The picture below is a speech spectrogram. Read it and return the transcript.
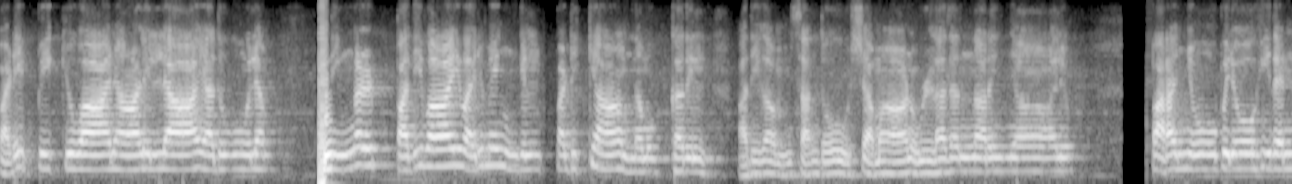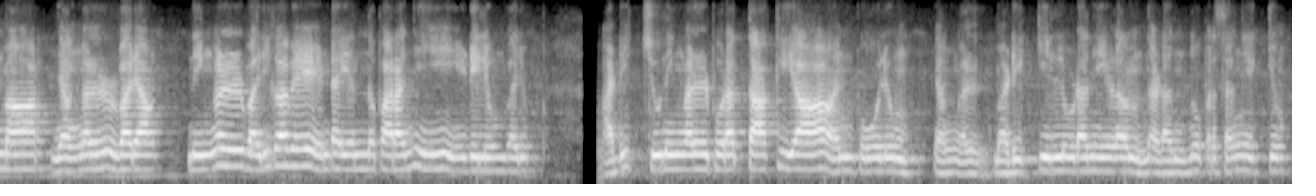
പഠിപ്പിക്കുവാൻ ആളില്ലായതുമൂലം നിങ്ങൾ പതിവായി വരുമെങ്കിൽ പഠിക്കാം നമുക്കതിൽ അധികം സന്തോഷമാണുള്ളതെന്നറിഞ്ഞാലും. പറഞ്ഞു പുരോഹിതന്മാർ ഞങ്ങൾ വരാം. നിങ്ങൾ വരിക വേണ്ട എന്ന് പറഞ്ഞീടിലും വരും. അടിച്ചു നിങ്ങൾ പുറത്താക്കിയാൻ പോലും ഞങ്ങൾ മടിക്കില്ലുടനീളം നടന്നു പ്രസംഗിക്കും.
